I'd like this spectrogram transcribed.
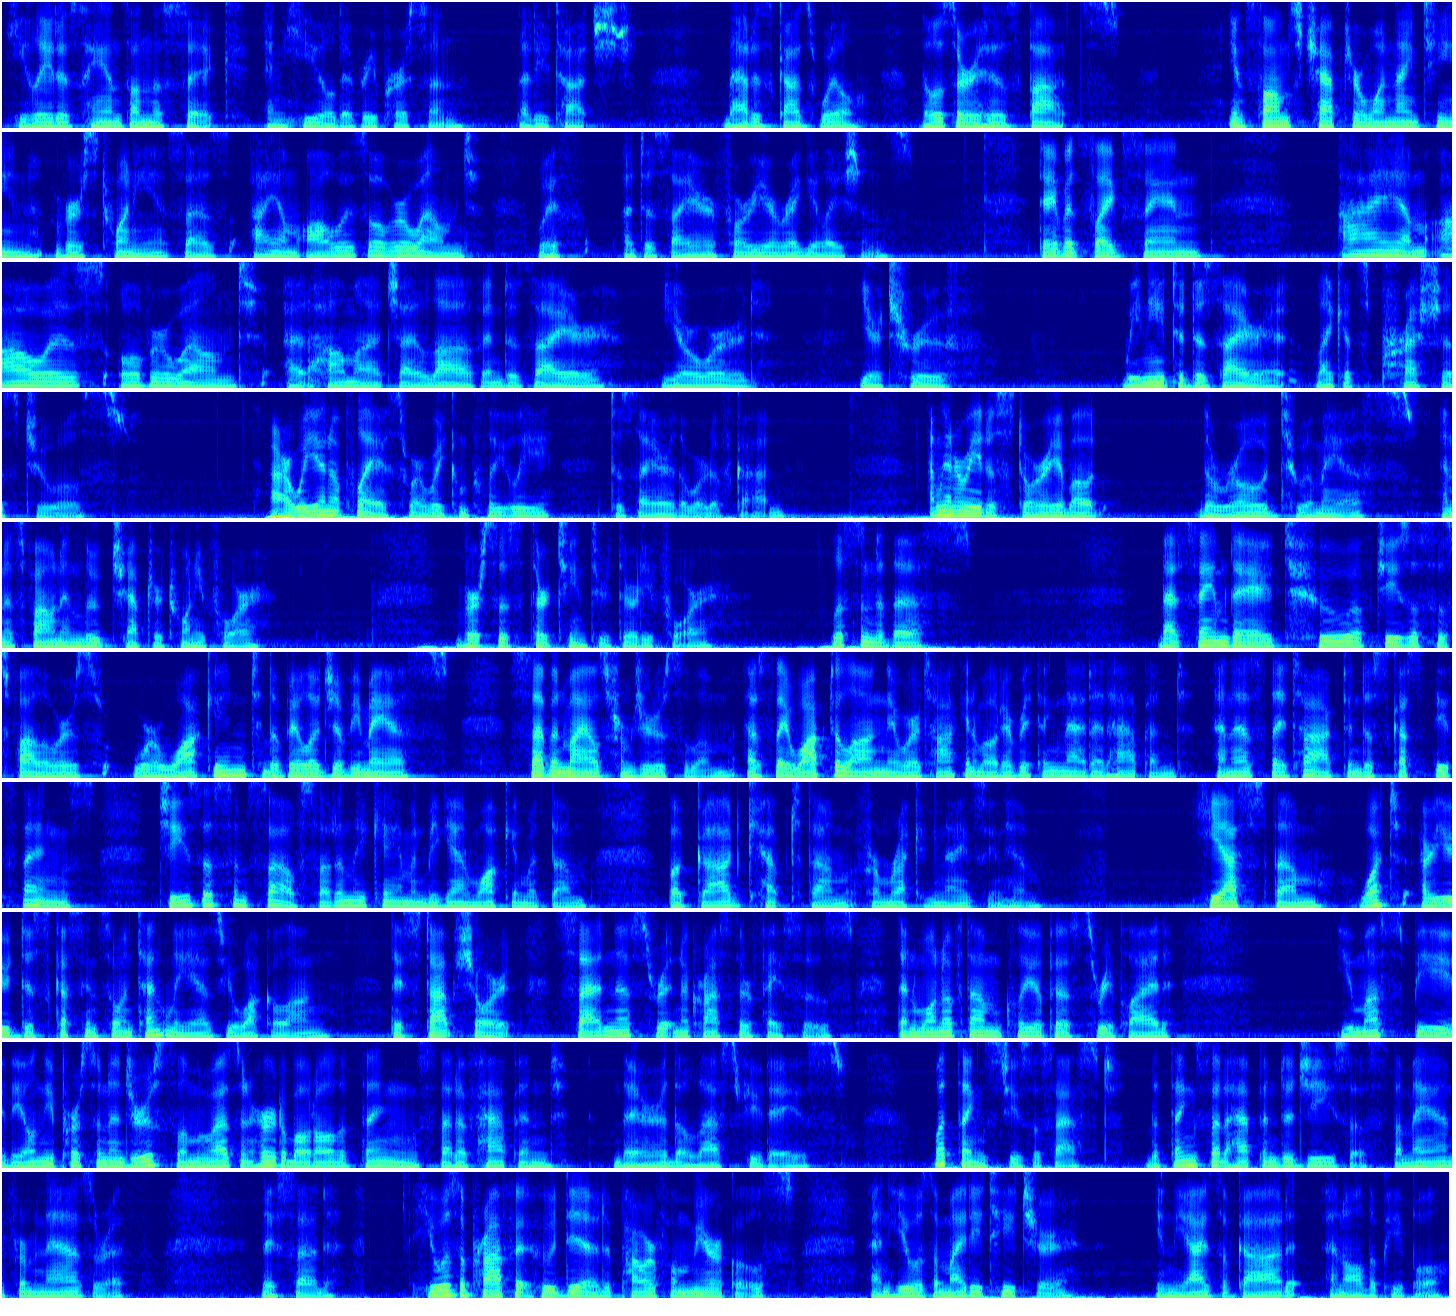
He laid his hands on the sick and healed every person that he touched. That is God's will. Those are his thoughts. In Psalms chapter 119, verse 20, it says, I am always overwhelmed with a desire for your regulations. David's like saying, I am always overwhelmed at how much I love and desire your word, your truth we need to desire it like it's precious jewels. Are we in a place where we completely desire the Word of God? I'm going to read a story about the road to Emmaus, and is found in Luke chapter 24, verses 13 through 34. Listen to this. That same day, two of Jesus' followers were walking to the village of Emmaus, seven miles from Jerusalem. As they walked along, they were talking about everything that had happened. And as they talked and discussed these things, Jesus himself suddenly came and began walking with them, but God kept them from recognizing him. He asked them, What are you discussing so intently as you walk along? They stopped short, sadness written across their faces. Then one of them, Cleopas, replied, You must be the only person in Jerusalem who hasn't heard about all the things that have happened there the last few days. What things? Jesus asked. The things that happened to Jesus, the man from Nazareth. They said, He was a prophet who did powerful miracles, and he was a mighty teacher in the eyes of God and all the people.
